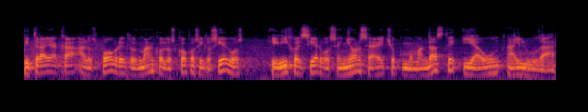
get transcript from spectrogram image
y trae acá a los pobres, los mancos, los cojos y los ciegos. Y dijo el siervo, Señor, se ha hecho como mandaste y aún hay lugar.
